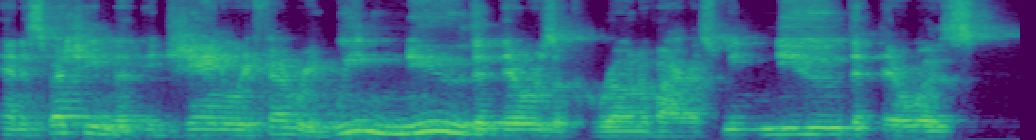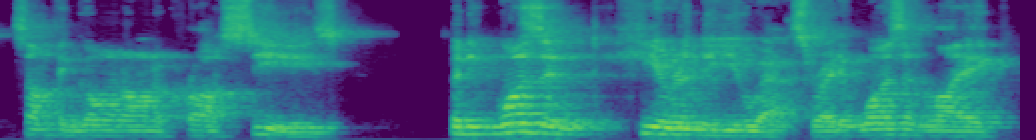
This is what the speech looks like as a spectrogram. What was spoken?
and especially in, the, in January, February, we knew that there was a coronavirus. We knew that there was something going on across seas, but it wasn't here in the U.S. Right? It wasn't like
